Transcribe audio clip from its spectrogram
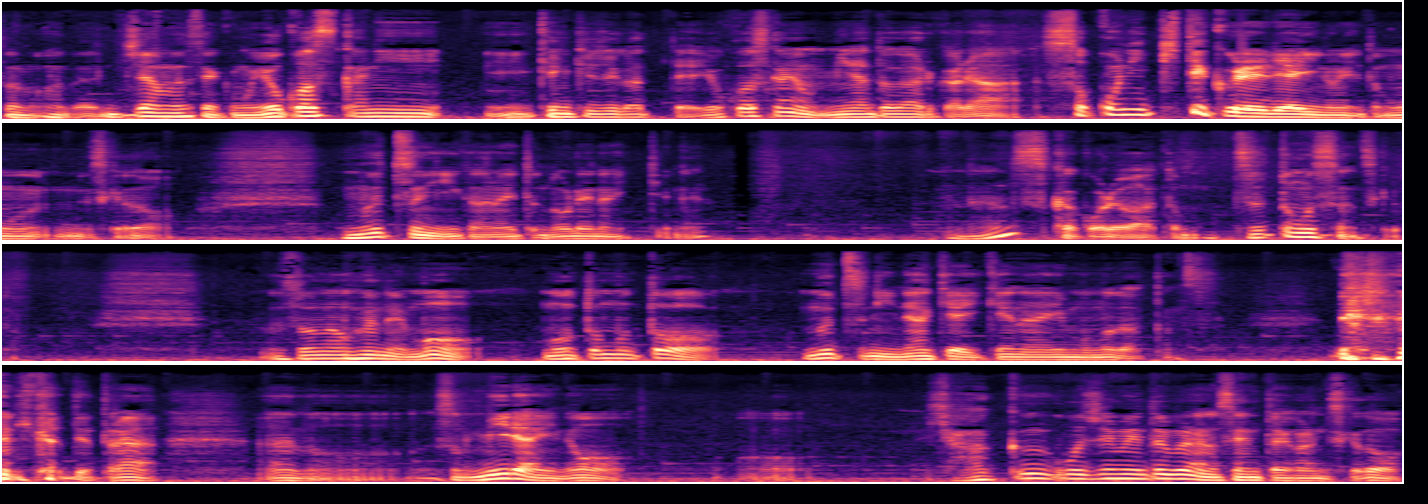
そのジャムセクも横須賀に研究所があって横須賀にも港があるからそこに来てくれりゃいいのにと思うんですけど陸奥に行かないと乗れないっていうね。なんすかこれはとずっと思ってたんですけど。その船ももともと陸奥になきゃいけないものだったんです。で何かって言ったらあのその未来の150メートルぐらいの船体があるんですけど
